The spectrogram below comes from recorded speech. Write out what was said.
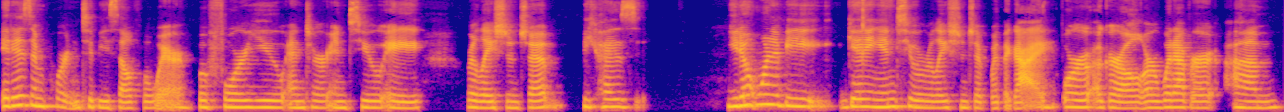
it is important to be self-aware before you enter into a relationship because you don't want to be getting into a relationship with a guy or a girl or whatever um,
